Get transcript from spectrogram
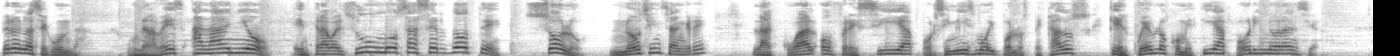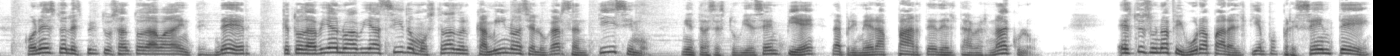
pero en la segunda, una vez al año, entraba el sumo sacerdote, solo, no sin sangre, la cual ofrecía por sí mismo y por los pecados que el pueblo cometía por ignorancia. Con esto el Espíritu Santo daba a entender que todavía no había sido mostrado el camino hacia el lugar santísimo, mientras estuviese en pie la primera parte del tabernáculo. Esto es una figura para el tiempo presente,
